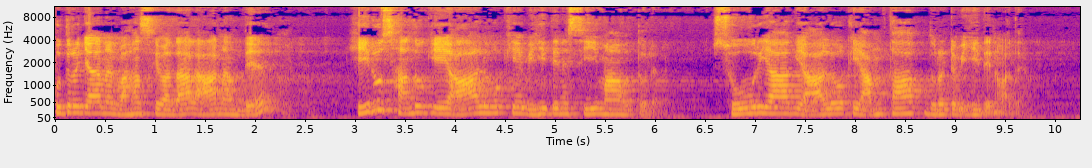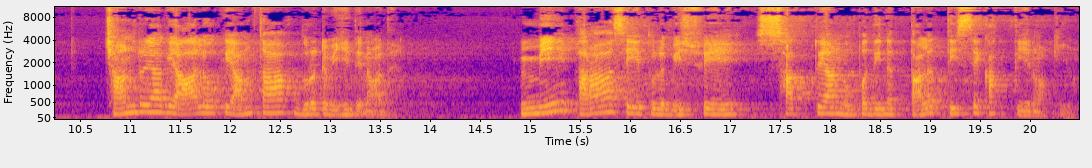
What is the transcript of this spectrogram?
බුදුරජාණන් වහන්සේ වදාළ ආනන්දය හිරු සඳුගේ ආලෝකය විහිදෙන සීමාව තුළ සූරයාගේ ආලෝකය අම්තාක් දුරට විහිදෙනවද. චන්ද්‍රයාගේ ආලෝකය අම්තාක් දුරට විහිදෙනවද. මේ පරාසේ තුළ විශ්වයේ සත්වයන් උපදින තල තිස්ස එකක් තියෙනවා කියව.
